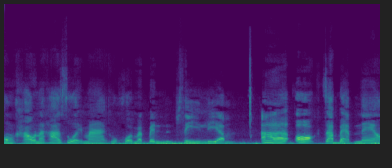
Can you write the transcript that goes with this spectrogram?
ของเขานะคะ สวยมากทุกคนมันเป็นสี่เหลี่ยมอ่าออกจะแบบแนว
